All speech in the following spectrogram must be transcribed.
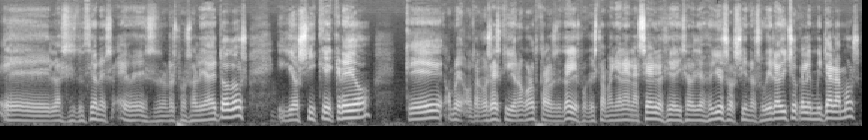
eh, las instituciones es responsabilidad de todos y yo sí que creo que, hombre, otra cosa es que yo no conozca los detalles, porque esta mañana en la SER decía Isabel Díaz Ayuso, si nos hubiera dicho que le invitáramos,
